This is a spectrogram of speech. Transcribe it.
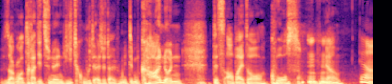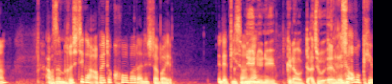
sagen wir, traditionellen Liedgut, also da, mit dem Kanon des Arbeiterchors. Mhm. Ja. Ja. Aber so ein richtiger Arbeiterchor war da nicht dabei. In der Gießer, Nee, ne? nee, nee, genau. Also, ähm, Ist auch okay.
